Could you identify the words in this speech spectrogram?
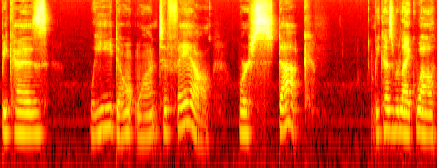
because we don't want to fail. We're stuck because we're like, well,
